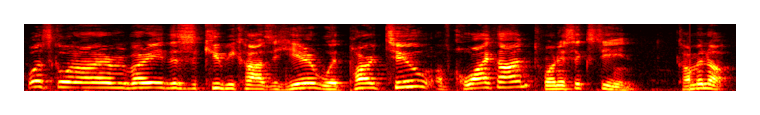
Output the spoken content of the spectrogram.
What's going on, everybody? This is Kyuubi Kaze here with part two of Kawaii Kon 2016. Coming up.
